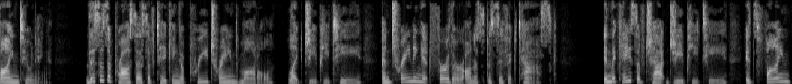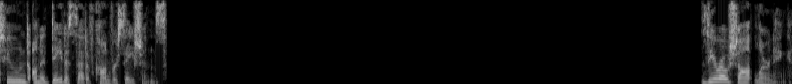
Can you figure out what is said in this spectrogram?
Fine-tuning. This is a process of taking a pre-trained model, like GPT, and training it further on a specific task. In the case of ChatGPT, it's fine-tuned on a dataset of conversations. Zero-shot learning.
